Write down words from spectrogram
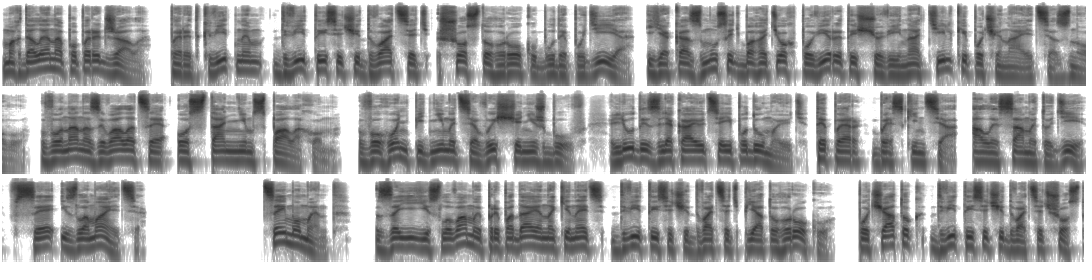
Магдалена попереджала, перед квітнем 2026 року буде подія, яка змусить багатьох повірити, що війна тільки починається знову. Вона називала це останнім спалахом. Вогонь підніметься вище, ніж був. Люди злякаються і подумають тепер без кінця, але саме тоді все і зламається. Цей момент, за її словами, припадає на кінець 2025 року, початок 2026.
